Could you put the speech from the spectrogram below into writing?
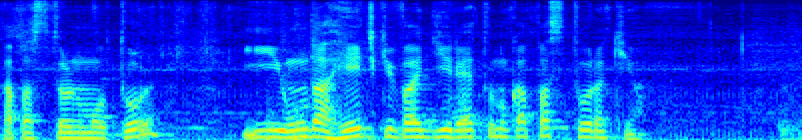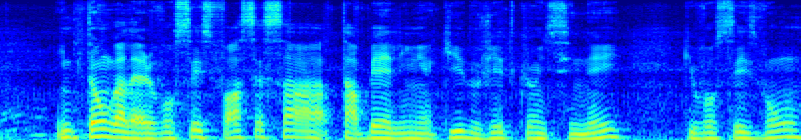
capacitor no motor e um da rede que vai direto no capacitor aqui, ó. Então, galera, vocês façam essa tabelinha aqui do jeito que eu ensinei, que vocês vão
